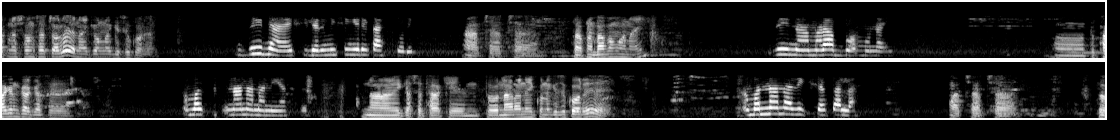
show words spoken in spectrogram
আপনার সংসার চলে নাকি অন্য কিছু করেন? জি না সিলার মেশিন এর কাজ করি। আচ্ছা আচ্ছা। তো আপনার বাবা মা নাই? জি না আমার আব্বু আম্মু নাই। তো থাকেন কার কাছে? আমার নানা নানি আছে। নানানির কাছে থাকেন। তো নানানি কোনো কিছু করে? আমার নানা রিক্সা চালায়। আচ্ছা আচ্ছা। তো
